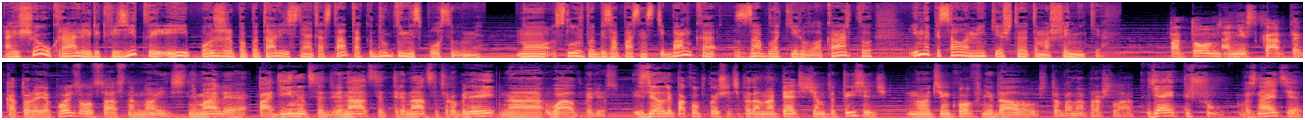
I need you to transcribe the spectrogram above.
А еще украли реквизиты и позже попытались снять остаток другими способами. Но служба безопасности банка заблокировала карту и написала Микки, что это мошенники. Потом они с карты, которой я пользовался основной, снимали по 11, 12, 13 рублей на Wildberries. И сделали покупку еще типа там на 5 с чем-то тысяч, но Тиньков не дал, чтобы она прошла. Я и пишу. Вы знаете,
